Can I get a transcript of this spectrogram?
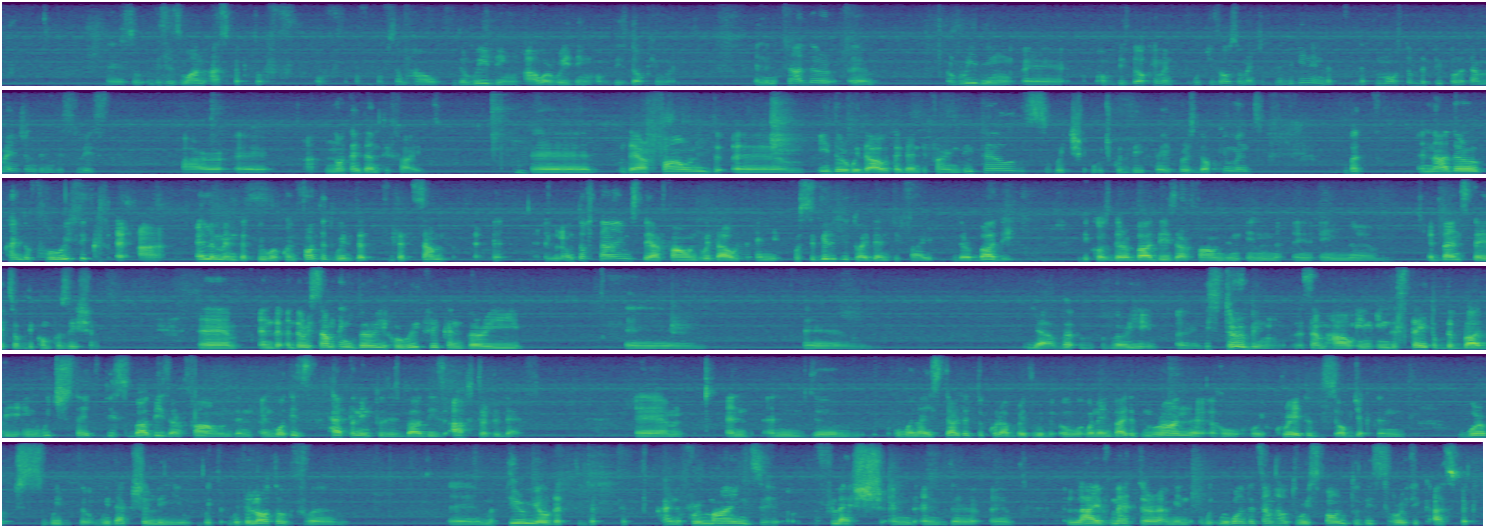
Uh, so this is one aspect of, of, of, of, somehow the reading, our reading of this document. And another um, reading uh, of this document, which is also mentioned in the beginning, that, that most of the people that are mentioned in this list are uh, not identified. Uh, they are found um, either without identifying details, which, which could be papers, documents, but another kind of horrific uh, uh element that we were confronted with that, that some, a lot of times they are found without any possibility to identify their body because their bodies are found in, in, in, in um, advanced states of decomposition. Um, and, and, there is something very horrific and very um, um, yeah, very uh, disturbing somehow in, in the state of the body, in which state these bodies are found, and, and what is happening to these bodies after the death. Um, and and um, when I started to collaborate with, uh, when I invited Moran, uh, who, who, created this object and works with with actually with with a lot of um, uh, material that, that, that kind of reminds flesh and and uh, live matter. I mean, we, we, wanted somehow to respond to this horrific aspect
